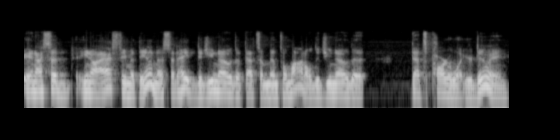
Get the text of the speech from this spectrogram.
and i said you know i asked him at the end i said hey did you know that that's a mental model? Did you know that that's part of what you're doing?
